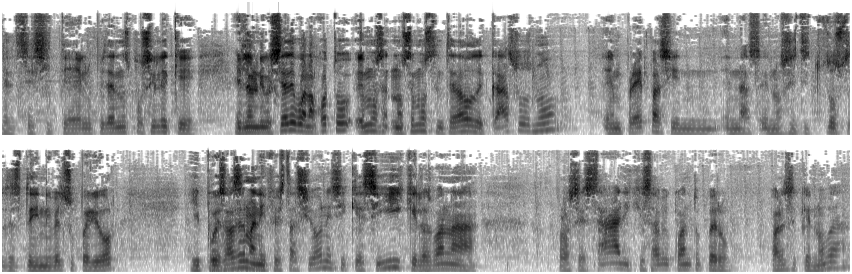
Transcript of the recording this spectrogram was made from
del CECITE, Lupita. No es posible que en la Universidad de Guanajuato hemos, nos hemos enterado de casos, ¿no? En prepas y en, en, las, en los institutos de, de, nivel superior. Y pues hacen manifestaciones y que sí, que los van a procesar y que sabe cuánto, pero parece que no, ¿verdad?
